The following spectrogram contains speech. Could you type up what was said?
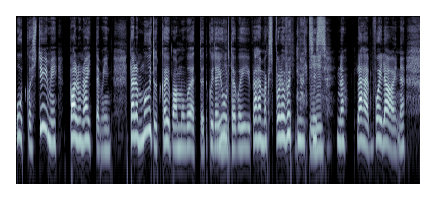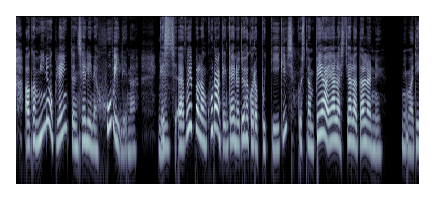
uut kostüümi, palun aita mind. tal on mõõdud ka juba ammu võetud, kui ta mm -hmm. juurde või vähemaks pole võtnud, siis mm -hmm. noh, läheb voilà onju. aga minu klient on selline huviline, kes mm -hmm. võib-olla on kunagi käinud ühe korra butiigis, kus ta on pea jalast jala tallani niimoodi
